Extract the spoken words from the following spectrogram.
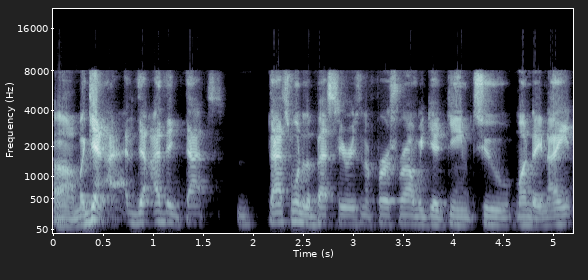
Um, again, I, I, think that's that's one of the best series in the first round. We get game two Monday night.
